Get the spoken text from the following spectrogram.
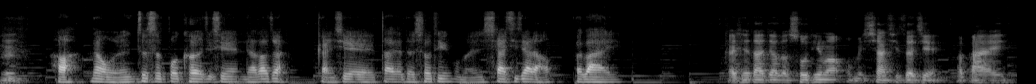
嗯，好，那我们这次播客就先聊到这，感谢大家的收听，我们下期再聊，拜拜。感谢大家的收听了，我们下期再见，拜拜。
